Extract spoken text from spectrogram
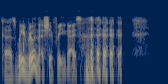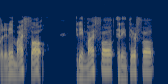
Because we ruined that shit for you guys. but it ain't my fault. It ain't my fault. It ain't their fault.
